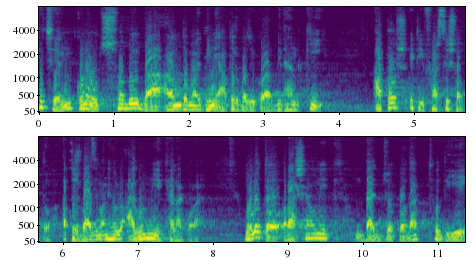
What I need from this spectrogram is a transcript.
লিখেছেন, কোন উৎসবে বা আনন্দময় দিনে আতশবাজি করার বিধান কি? আতশ এটি ফার্সি শব্দ। আতশবাজি মানে হলো আগুন নিয়ে খেলা করা। মূলত রাসায়নিক দাহ্য পদার্থ দিয়ে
